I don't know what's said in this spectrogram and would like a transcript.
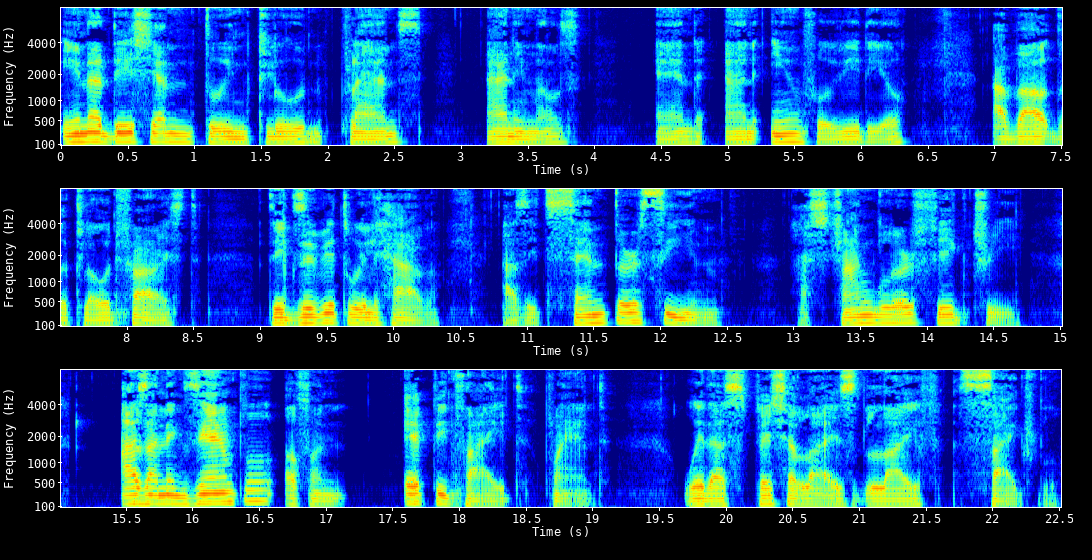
In addition to include plants, animals, and an info video about the cloud forest, the exhibit will have as its center theme a strangler fig tree as an example of an epiphyte plant with a specialized life cycle.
